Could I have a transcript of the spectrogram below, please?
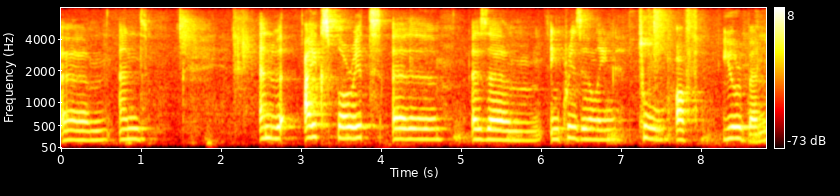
um, and and I explore it uh, as an increasingly tool of urban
